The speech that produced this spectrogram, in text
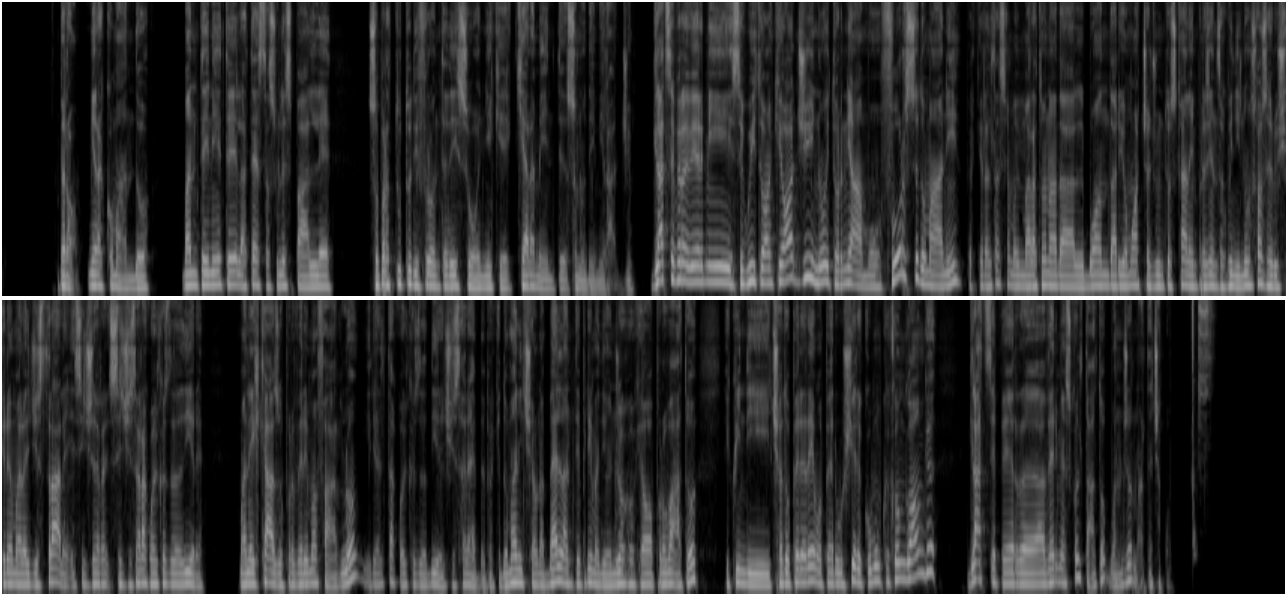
Però mi raccomando, mantenete la testa sulle spalle, soprattutto di fronte a dei sogni che chiaramente sono dei miraggi. Grazie per avermi seguito anche oggi. Noi torniamo forse domani, perché in realtà siamo in maratona dal buon Dario Moccia giù in Toscana in presenza, quindi non so se riusciremo a registrare e se ci sarà qualcosa da dire ma nel caso proveremo a farlo, in realtà qualcosa da dire ci sarebbe perché domani c'è una bella anteprima di un gioco che ho provato e quindi ci adopereremo per uscire comunque con Gong. Grazie per avermi ascoltato, buona giornata, ciao.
